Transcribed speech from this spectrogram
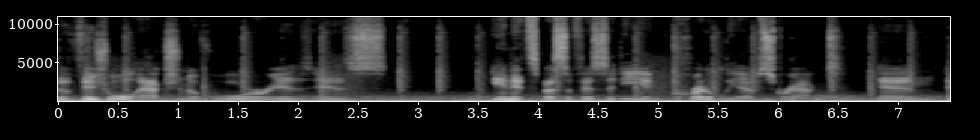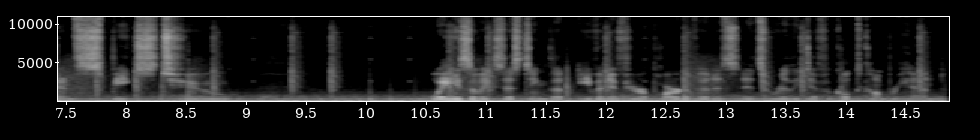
the visual action of war is is in its specificity incredibly abstract and and speaks to ways of existing that even if you're a part of it, it's it's really difficult to comprehend.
